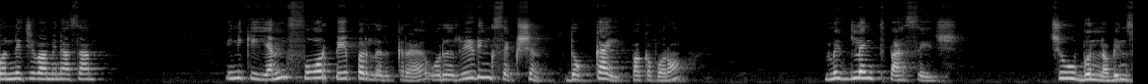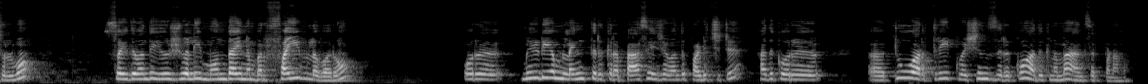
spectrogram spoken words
கொன்னிச்சிவா மினாசான். இன்னைக்கு என் ஃபோர் பேப்பரில் இருக்கிற ஒரு ரீடிங் செக்ஷன் தொக்காய் பார்க்க போகிறோம் மிட் லெங்த் பேசேஜ் சூபுன் அப்படின்னு சொல்லுவோம். ஸோ இது வந்து யூஸ்வலி மொந்தாய் நம்பர் ஃபைவ்ல வரும். ஒரு மீடியம் லெங்த் இருக்கிற பேசேஜை வந்து படிச்சுட்டு அதுக்கு ஒரு டூ ஆர் த்ரீ கொஷின்ஸ் இருக்கும். அதுக்கு நம்ம ஆன்சர் பண்ணணும்.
